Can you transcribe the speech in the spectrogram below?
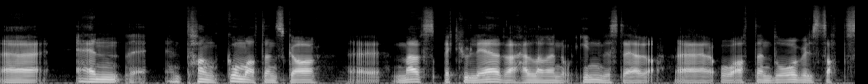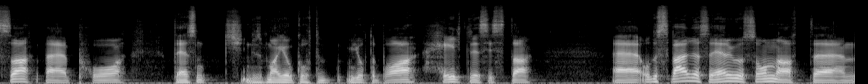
eh, en, en, tanke om at en skal eh, mer spekulere heller enn å investere, eh, og at en da vil satse eh, på det som, som har gjort gjort det, bra helt til det siste. Eh, og Dessverre så er det jo sånn at eh,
